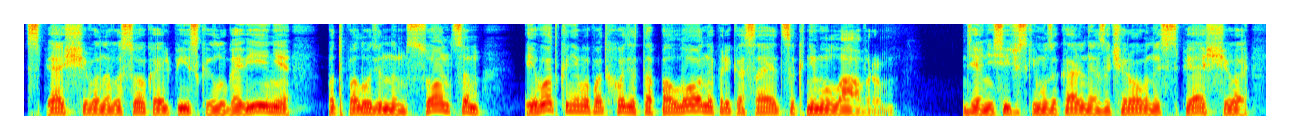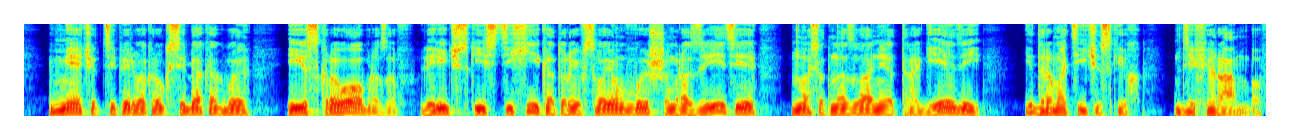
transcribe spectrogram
спящего на высокой альпийской луговине под полуденным солнцем, и вот к нему подходит Аполлон и прикасается к нему лавром. Дионисически музыкальная зачарованность спящего мечет теперь вокруг себя как бы искры образов, лирические стихи, которые в своем высшем развитии носят название трагедий и драматических дифирамбов.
